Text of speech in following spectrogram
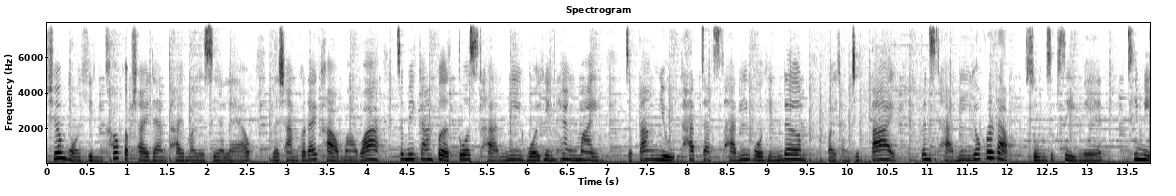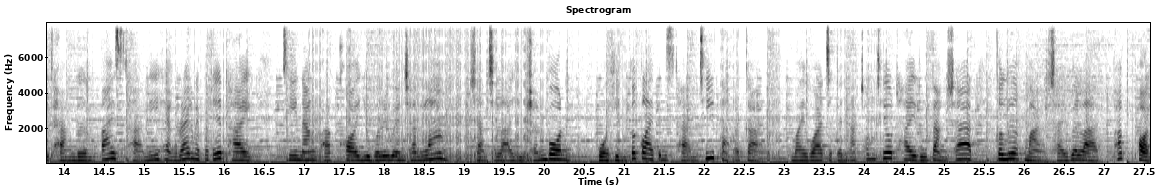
เชื่อมหัวหินเข้ากับชายแดนไทยมาเลเซียแล้ว และชามก็ได้ข่าวมาว่า จะมีการเปิดตัวสถานีหัวหินแห่งใหม่ จะตั้งอยู่ถัดจากสถานีหัวหินเดิมไปทางทิศใต้ เป็นสถานียกระดับสูง 14 เมตร ที่มีทางเดินใต้สถานีแห่งแรกในประเทศไทย ที่นั่งพักคอยอยู่บริเวณชั้นล่าง ชานชลาอยู่ชั้นบน หัวหินก็กลายเป็นสถานที่ตากอากาศ ไม่ว่าจะเป็นนักท่องเที่ยวไทยหรือต่างชาติ ก็เลือกมาใช้เวลาพักผ่อน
